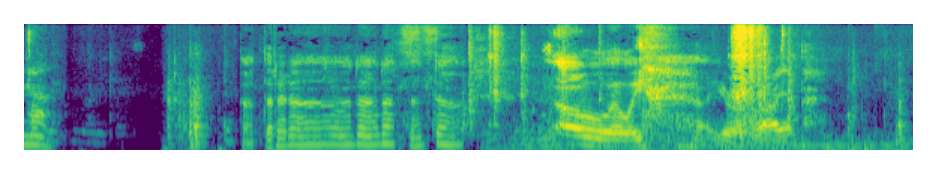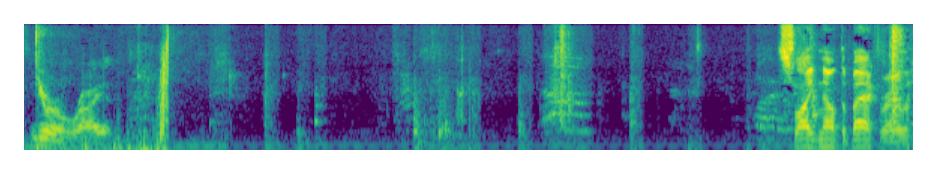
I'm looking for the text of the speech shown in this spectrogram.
Da, da, da, da, da, da, da, da. Oh, Lily, you're a riot. You're a riot. Sliding out the back, Riley.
